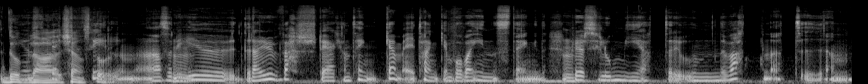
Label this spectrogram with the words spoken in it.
dubbla det känslor. Alltså det, är mm. ju, det där är det värsta jag kan tänka mig. Tanken på att vara instängd mm. flera kilometer under vattnet i en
